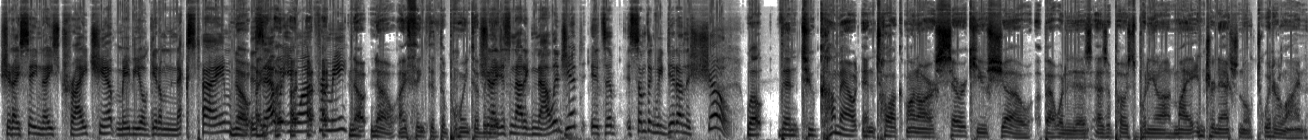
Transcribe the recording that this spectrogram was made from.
Should I say nice try, champ? Maybe you'll get them next time? No. Is I- that I- what you I- want I- from I- me? No, no. I think that the point of it Should it I is- just not acknowledge it? It's a it's something we did on the show. Well, then to come out and talk on our Syracuse show about what it is, as opposed to putting it on my international Twitter line.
